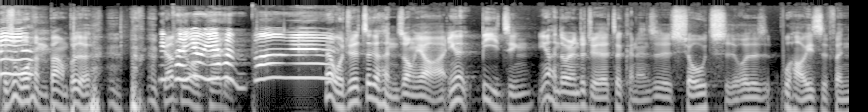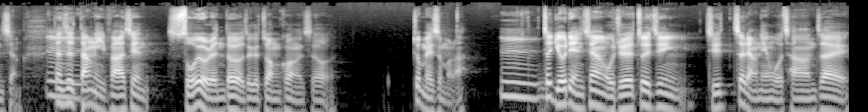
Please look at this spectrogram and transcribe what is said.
不是我很棒，不是，你朋友也很棒哎。那我觉得这个很重要啊，因为毕竟，因为很多人都觉得这可能是羞耻或者是不好意思分享，嗯、但是当你发现所有人都有这个状况的时候，就没什么了。嗯，这有点像，我觉得最近其实这两年我常常在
